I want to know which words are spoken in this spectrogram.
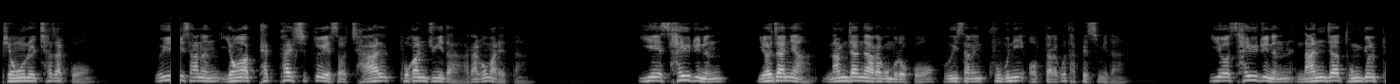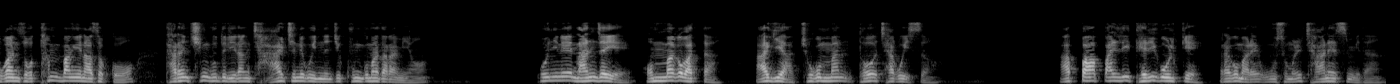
병원을 찾았고 의사는 영하 180도에서 잘 보관 중이다 라고 말했다. 이에 사유리는 여자냐 남자냐라고 물었고 의사는 구분이 없다라고 답했습니다. 이어 사유리는 난자 동결 보관소 탐방에 나섰고 다른 친구들이랑 잘 지내고 있는지 궁금하다라며 본인의 난자에 엄마가 왔다. 아기야 조금만 더 자고 있어. 아빠 빨리 데리고 올게 라고 말해 웃음을 자아냈습니다.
